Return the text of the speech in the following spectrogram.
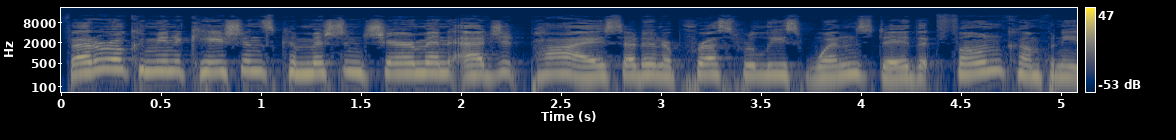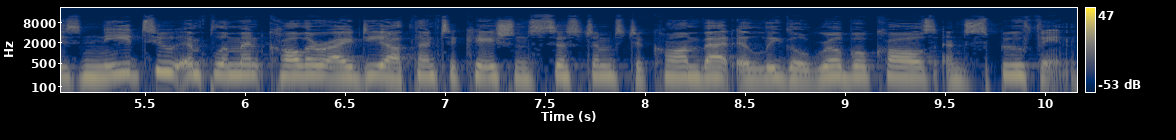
Federal Communications Commission Chairman Ajit Pai said in a press release Wednesday that phone companies need to implement caller ID authentication systems to combat illegal robocalls and spoofing.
